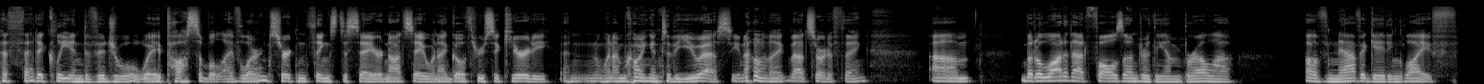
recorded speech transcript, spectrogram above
pathetically individual way possible. I've learned certain things to say or not say when I go through security and when I'm going into the US, you know, like that sort of thing. Um, but a lot of that falls under the umbrella of navigating life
